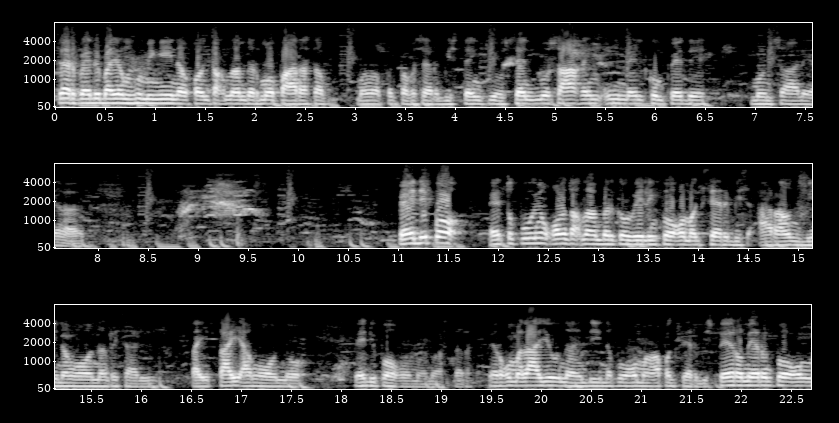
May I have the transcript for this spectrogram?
Sir, pwede ba yung humingi ng contact number mo para sa mga pagpapaservice? Thank you. Send mo sa akin email kung pwede. Monsale. Ah. Pwede po. Ito po yung contact number ko. Willing po ako mag-service around Binangonan, Rizal. Taytay, Angono. Pwede po ako, mga master. Pero kung malayo na, hindi na po ako makapag-service. Pero meron po akong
